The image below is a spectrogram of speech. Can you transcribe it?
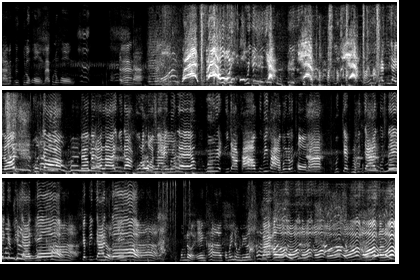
อ่าแป๊บนึงกูลงโอ่งแม่กูลงโอ่ง แล้วนึงนะว้ายว้าวโอ้ยอุ้ยอีเหี้ยอีเหี้ยอีเหี้ยอุ้ยแทงกูใหญ่เลยกูดอกแมวเป็นอะไรอีดอกกูเอาหัวสีให้มึงแล้ว มึงอะอีดอกทากูวิ่งมาหามึงแล้วมันโผล่มา มึงเก็บวิญญาณกูเซ่เก็บวิญญาณกูเก็บวิญญาณมึงเดกูอเองค่ะมึงเดอเองค่ะก็ไม่รู้เรื่องค่ะแม่เออเออเออเออเออเออเออเออ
